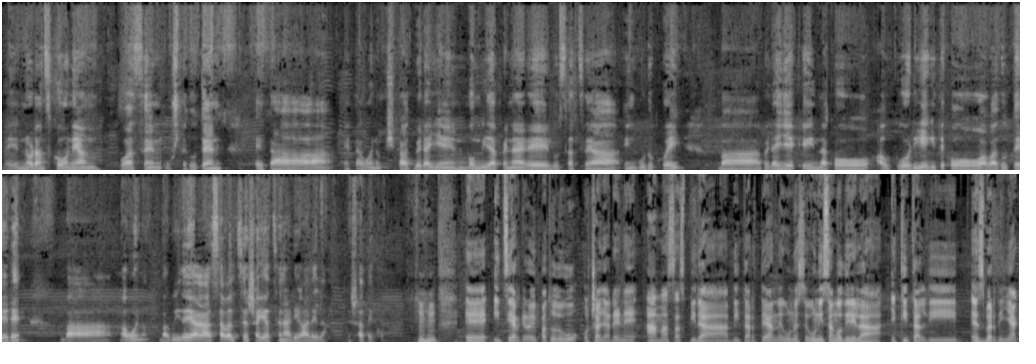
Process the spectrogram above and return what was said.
e, norantzko honean goazen uste duten, eta, eta bueno, pixkat, beraien gonbidapena ere luzatzea ingurukoei, ba, beraiek egindako autu hori egiteko gogoa badute ere, ba, ba, bueno, ba, bidea zabaltzen saiatzen ari garela, esateko. e, itzi arkero ipatu dugu, otxailaren eh, amazazpira bitartean, egunez egun izango direla ekitaldi ezberdinak,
